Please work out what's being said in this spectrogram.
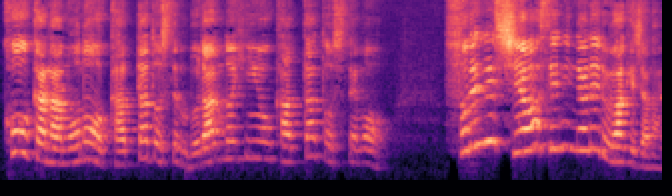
高価なものを買ったとしてもブランド品を買ったとしてもそれで幸せになれるわけじゃない。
